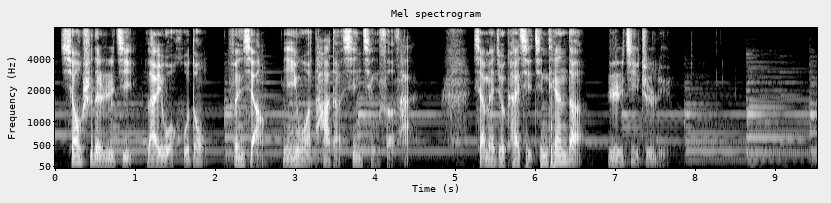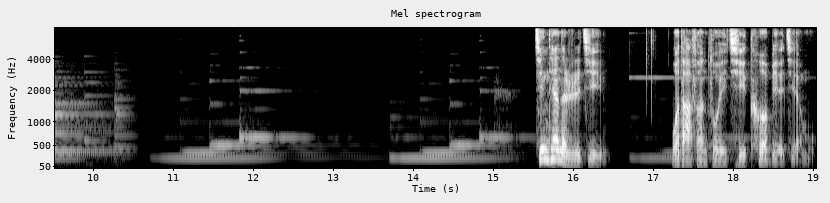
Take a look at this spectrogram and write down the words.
“消失的日记”来与我互动，分享你我他的心情色彩。下面就开启今天的日记之旅。今天的日记，我打算做一期特别节目，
